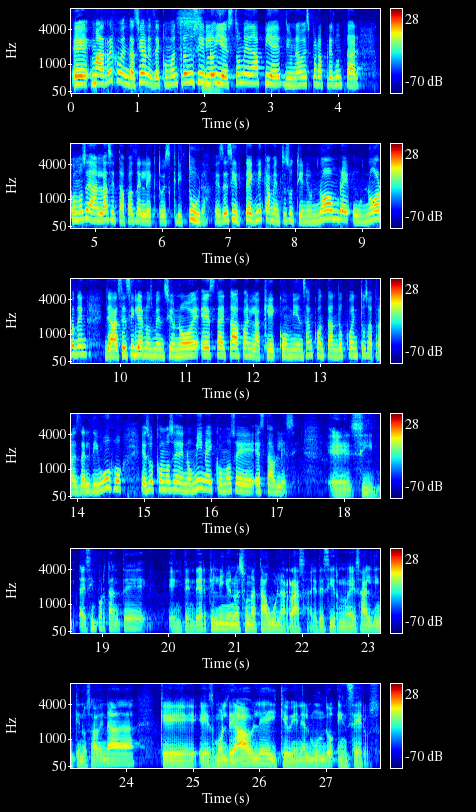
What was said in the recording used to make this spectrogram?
Eh, más recomendaciones de cómo introducirlo y esto me da pie de una vez para preguntar cómo se dan las etapas de lectoescritura. Es decir, técnicamente eso tiene un nombre, un orden. Ya Cecilia nos mencionó esta etapa en la que comienzan contando cuentos a través del dibujo. ¿Eso cómo se denomina y cómo se establece? Eh, sí, es importante entender que el niño no es una tabula rasa, es decir, no es alguien que no sabe nada, que es moldeable y que viene al mundo en ceros.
